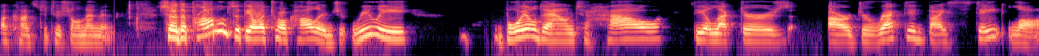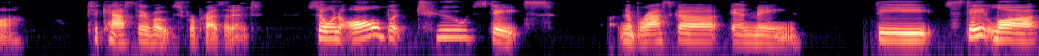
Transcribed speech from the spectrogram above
a constitutional amendment. So the problems with the electoral college really boil down to how the electors are directed by state law to cast their votes for president. So in all but two states, Nebraska and Maine, the state law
